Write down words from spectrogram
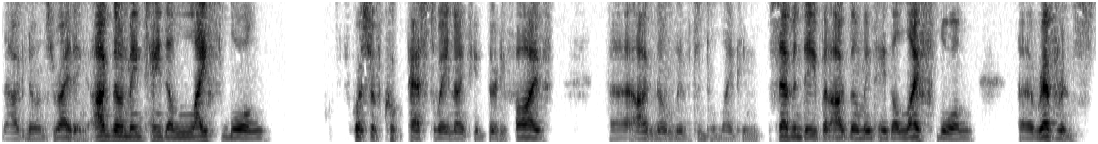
in Agnon's writing. Agnon maintained a lifelong, of course, Rav Kook passed away in 1935. Uh, Agnon lived until 1970, but Agnon maintained a lifelong uh, reverence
